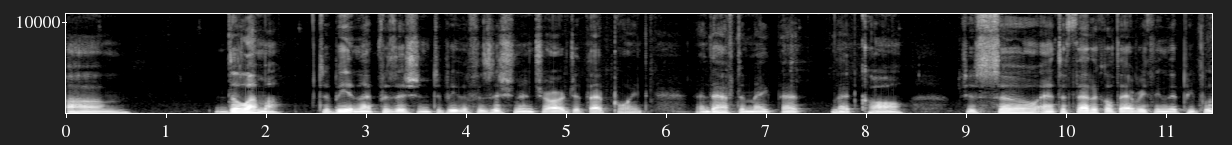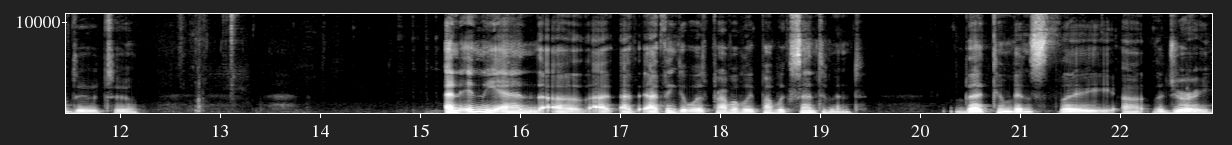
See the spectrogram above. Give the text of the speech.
um, dilemma to be in that position, to be the physician in charge at that point, and to have to make that, that call, which is so antithetical to everything that people do to. And in the end, uh, I, I, think it was probably public sentiment that convinced the, uh, the jury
